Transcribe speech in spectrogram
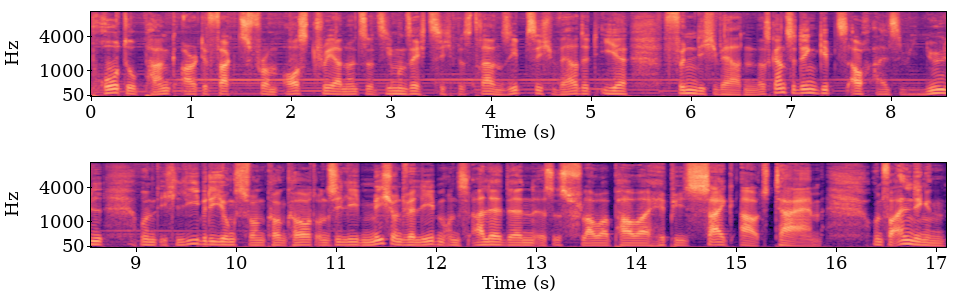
Proto-Punk Artifacts from Austria 1967 bis 73 werdet ihr fündig werden. Das ganze Ding gibt's auch als Vinyl und ich liebe die Jungs von Concord und sie lieben mich und wir lieben uns alle, denn es ist Flower Power Hippie Psych Out Time. Und vor allen Dingen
